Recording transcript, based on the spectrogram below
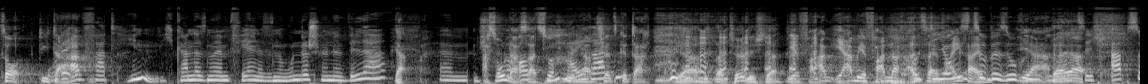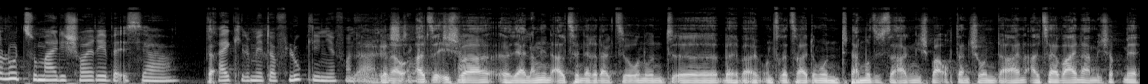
So, die Oder da. ihr fahrt hin. Ich kann das nur empfehlen. Das ist eine wunderschöne Villa. Ja. Ähm, Ach so, nach Sardinien habe ich jetzt gedacht. Ja, natürlich, ja. Wir fahren, ja, wir fahren nach Und Alzey die Jungs Weinheim. zu besuchen Ja. lohnt Ja, ja. sich absolut, zumal die Scheurebe ist Ja. Drei Kilometer Fluglinie von da. Genau, also ich war äh, ja lange in Alzer in der Redaktion und äh, bei, bei unserer Zeitung und da muss ich sagen, ich war auch dann schon da in Alzer Weinheim. Ich habe mir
